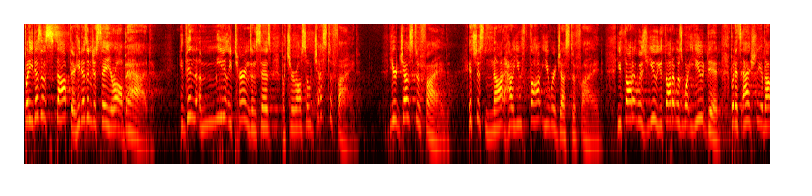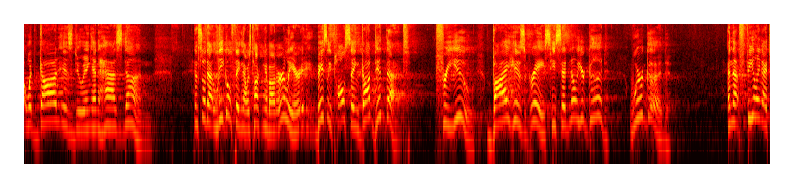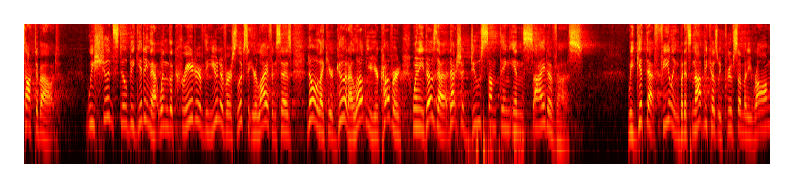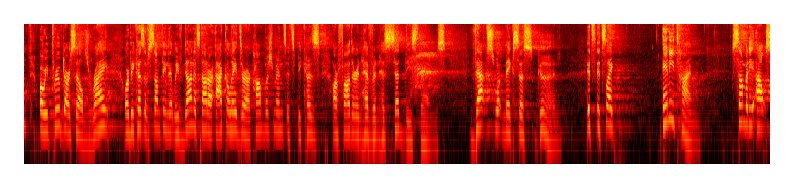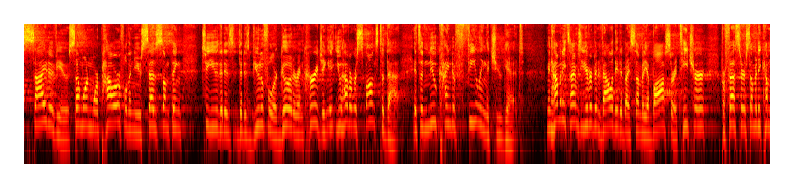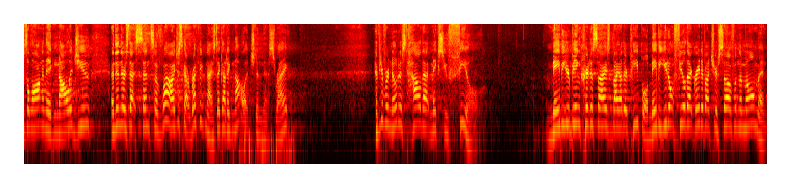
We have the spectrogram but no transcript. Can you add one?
But he doesn't stop there. He doesn't just say, You're all bad. He then immediately turns and says, But you're also justified. You're justified. It's just not how you thought you were justified. You thought it was you, you thought it was what you did, but it's actually about what God is doing and has done. And so, that legal thing that I was talking about earlier, basically, Paul's saying God did that for you by his grace, he said, No, you're good. We're good. And that feeling I talked about, we should still be getting that when the creator of the universe looks at your life and says, No, like you're good, I love you, you're covered. When he does that, that should do something inside of us. We get that feeling, but it's not because we proved somebody wrong or we proved ourselves right or because of something that we've done. It's not our accolades or our accomplishments. It's because our Father in heaven has said these things. That's what makes us good. It's, it's like anytime somebody outside of you, someone more powerful than you, says something to you that is, that is beautiful or good or encouraging, it, you have a response to that. It's a new kind of feeling that you get. I mean, how many times have you ever been validated by somebody, a boss or a teacher, professor, somebody comes along and they acknowledge you, and then there's that sense of, wow, I just got recognized, I got acknowledged in this, right? Have you ever noticed how that makes you feel? Maybe you're being criticized by other people. Maybe you don't feel that great about yourself in the moment.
